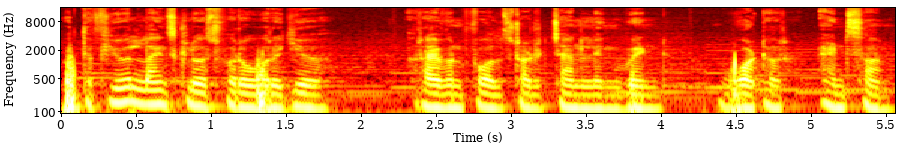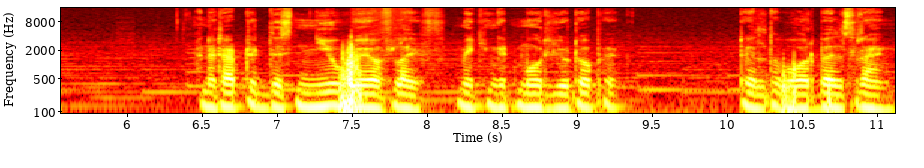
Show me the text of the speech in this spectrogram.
With the fuel lines closed for over a year, Ravenfall started channeling wind, water, and sun, and adapted this new way of life, making it more utopic, till the war bells rang.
